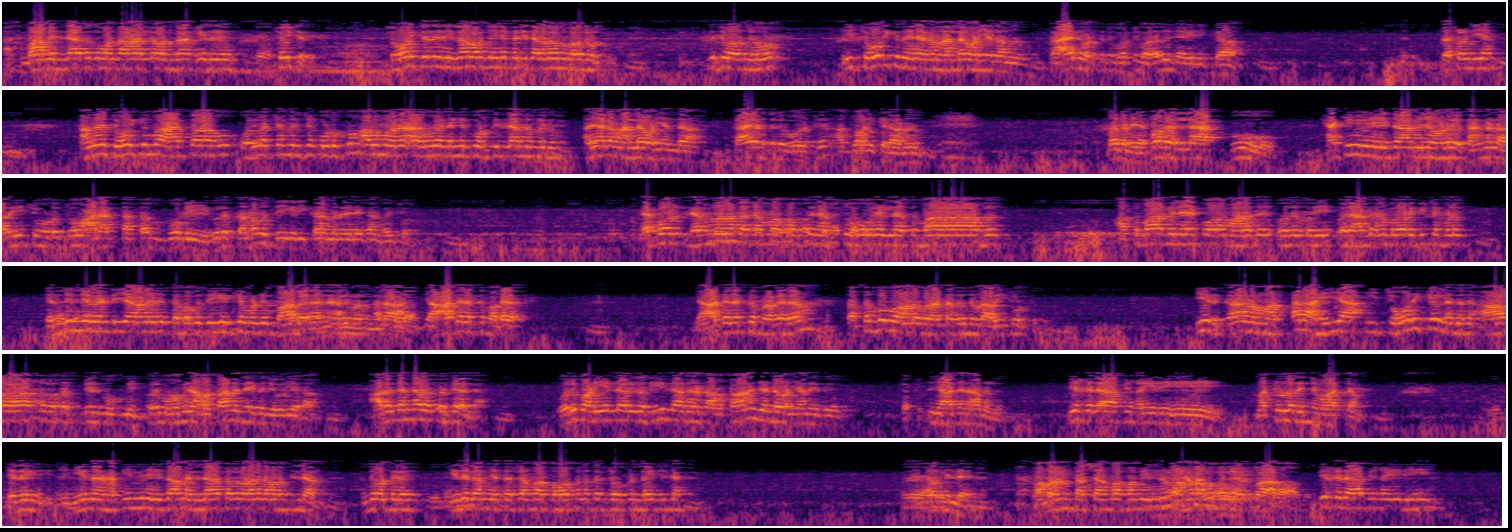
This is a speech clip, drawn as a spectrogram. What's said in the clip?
അസ്മാവില്ലാത്തത് കൊണ്ടാണല്ലോ ഉണ്ടാക്കിയത് ചോദിച്ചത്. ചോദിച്ചത് ഇല്ല പറഞ്ഞതിനെ പറ്റി തങ്ങളൊന്ന് പറഞ്ഞു കൊടുത്തു. എന്നിട്ട് പറഞ്ഞു ഈ ചോദിക്കുന്നതിനേക്കാൾ നല്ല പണിയെ തന്നു കാര്യം കൊടുത്തിട്ട് കുറച്ച് വെറുതെ ശേഖരിക്കുക. ചെയ്യാം അങ്ങനെ ചോദിക്കുമ്പോ ആത്മാവ് ഒരു പക്ഷം മനുഷ്യൻ കൊടുക്കും അവൻ മനഃ അല്ലെങ്കിൽ കൊടുത്തില്ല എന്നും വരും. അതിനേക്കാൾ നല്ല പണി എന്താ? കായെടുത്തിട്ട് പോയിട്ട് അധ്വാനിക്കലാണ്. ഹക്കീമിന് ഹിസാമിനോട് തങ്ങൾ അറിയിച്ചു കൊടുത്തു അല തസബുബി ഒരു സബബ് സ്വീകരിക്കണം എന്നതിലേക്ക് അറിയിച്ചു എപ്പോൾ? ലമ്മാ തസമ്മ അസ്ബാബ്. അസ്ബാബിലേക്കോളം മനത് ഒരു ഒരു- ഒരാഗ്രഹം പ്രകടിപ്പിച്ചപ്പോഴും എന്തിനു വേണ്ടിയാണ് സബബ് സ്വീകരിക്കപ്പെടുന്നത് ബാധന യാചനക്ക് പകരം. യാചനക്ക് പകരം തസബുവാണ് വേണ്ടത് ഇവിടെ അറിയിച്ചു കൊടുത്തത്. ഈ കാരണം മസല അഹിയ ഈ ചോദിക്കൽ എന്നത് ആഹ്റ തസ്ബിൽ മുഹ്മിൻ. ഒരു മുഹമ്മിൻ അവസാനം ചെയ്യുന്ന ജോലി അതാണ് അതും തന്നെ എടുക്കലല്ല. ഒരു പണിയില്ല ഒരു ഗതിയില്ലാതെ കണ്ട് അവസാനം ചെയ്യേണ്ട പണിയാണ് ഇത് യാചനാന്നുള്ളത്. ബിഖിലാഫി ഗൈരിഹി മറ്റുള്ളതിന് മാറ്റം. ഇത് ഈ ഹക്കീമിന് ഹിസാം അല്ലാത്തവരോട് അങ്ങനെ പറഞ്ഞില്ല എന്തുകൊണ്ട്? ഇതിലും യഥശമ പ്രവർത്തനത്തിൽ ചോക്ക് ഉണ്ടായിട്ടില്ല.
